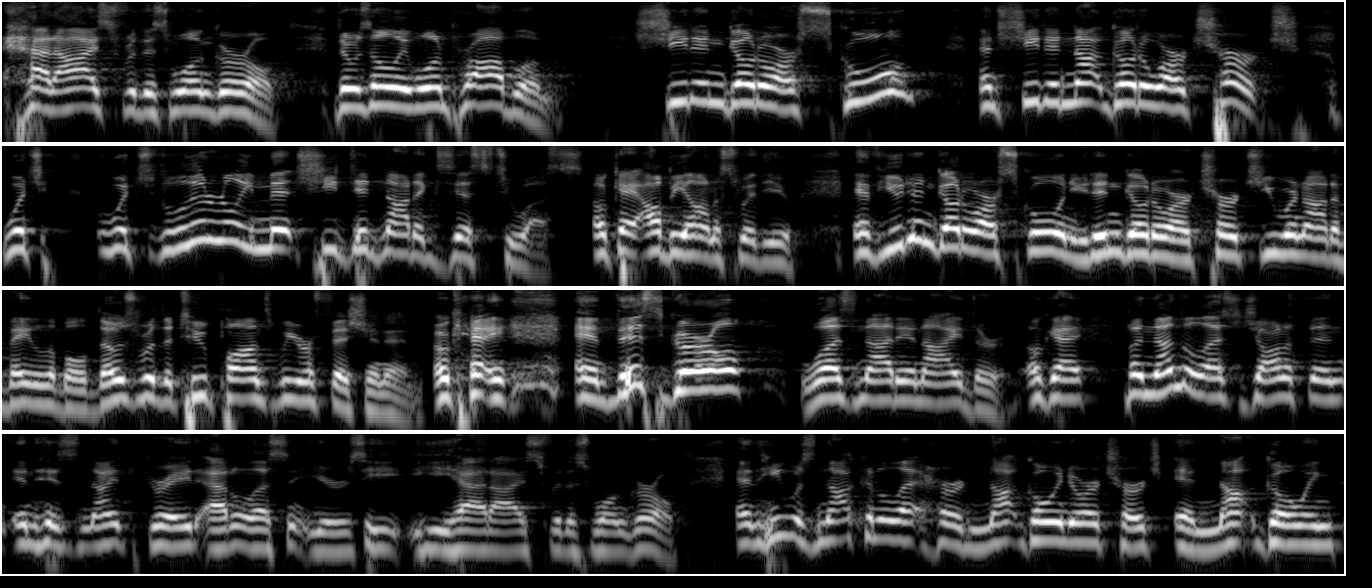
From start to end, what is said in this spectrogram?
had eyes for this one girl. There was only one problem. She didn't go to our school and she did not go to our church, which, which literally meant she did not exist to us. Okay, I'll be honest with you. If you didn't go to our school and you didn't go to our church, you were not available. Those were the two ponds we were fishing in. Okay. And this girl was not in either. Okay. But nonetheless, Jonathan, in his ninth grade adolescent years, he, he had eyes for this one girl. And he was not going to let her not going to our church and not going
